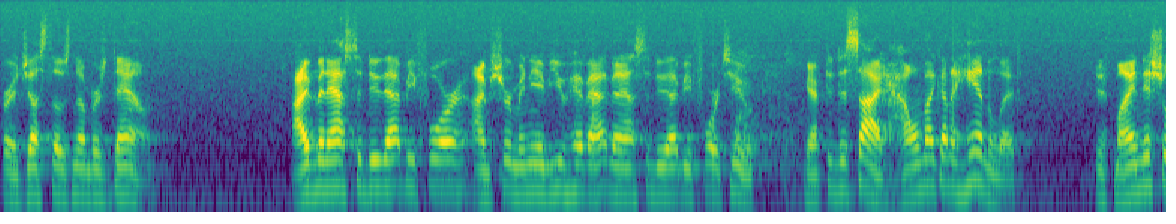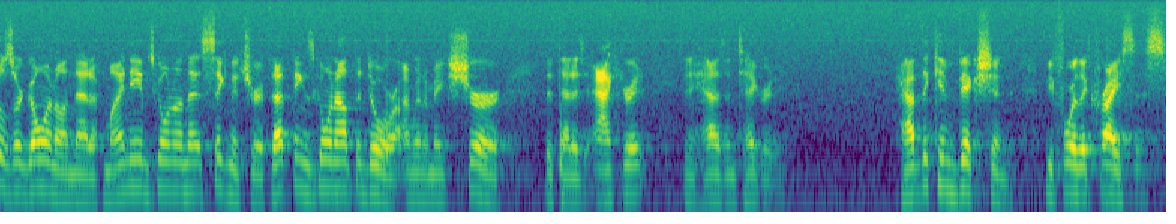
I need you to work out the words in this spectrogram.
or adjust those numbers down. I've been asked to do that before. I'm sure many of you have been asked to do that before too. You have to decide how am I going to handle it if my initials are going on that, if my name's going on that signature, if that thing's going out the door, I'm going to make sure that that is accurate and it has integrity. Have the conviction before the crisis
